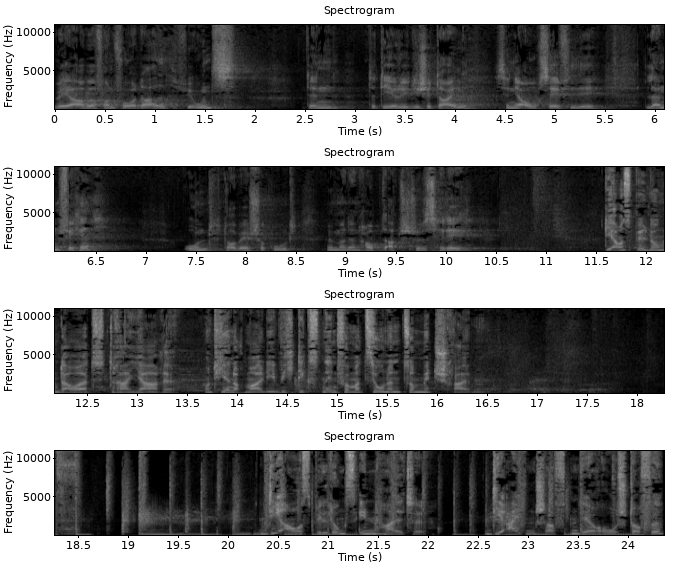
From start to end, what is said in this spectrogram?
wäre aber von Vorteil für uns, denn der theoretische Teil sind ja auch sehr viele Lernfächer und da wäre es schon gut, wenn man den Hauptabschluss hätte. Die Ausbildung dauert drei Jahre und hier nochmal die wichtigsten Informationen zum Mitschreiben. Die Ausbildungsinhalte. Die Eigenschaften der Rohstoffe,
